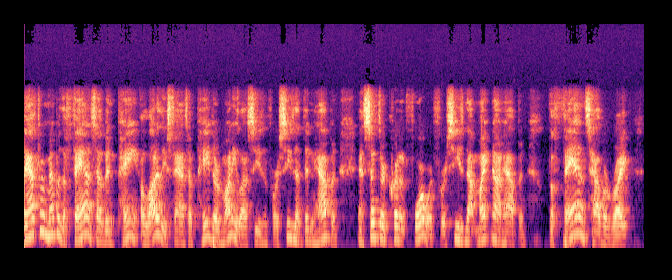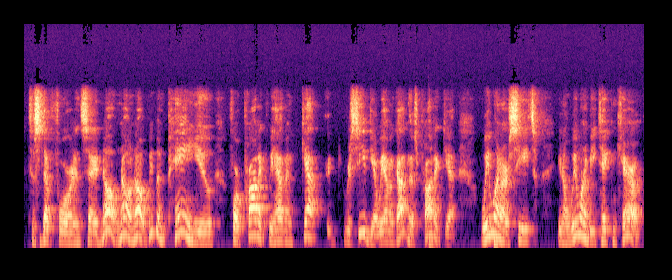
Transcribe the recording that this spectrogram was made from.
they have to remember the fans have been paying. A lot of these fans have paid their money last season for a season that didn't happen and sent their credit forward for a season that might not happen. The fans have a right to step forward and say, no, no, no, we've been paying you for a product we haven't get, received yet. We haven't gotten this product yet. We want our seats. You know, we want to be taken care of.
